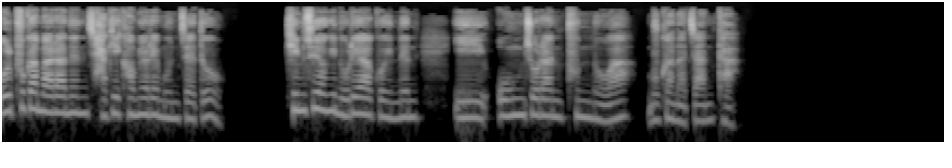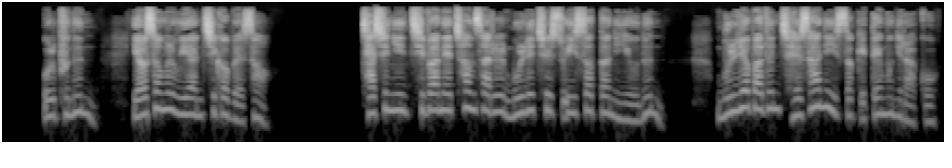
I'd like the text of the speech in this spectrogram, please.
올프가 말하는 자기 검열의 문제도 김수영이 노래하고 있는 이 옹졸한 분노와 무관하지 않다. 울프는 여성을 위한 직업에서 자신이 집안의 천사를 물리칠 수 있었던 이유는 물려받은 재산이 있었기 때문이라고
